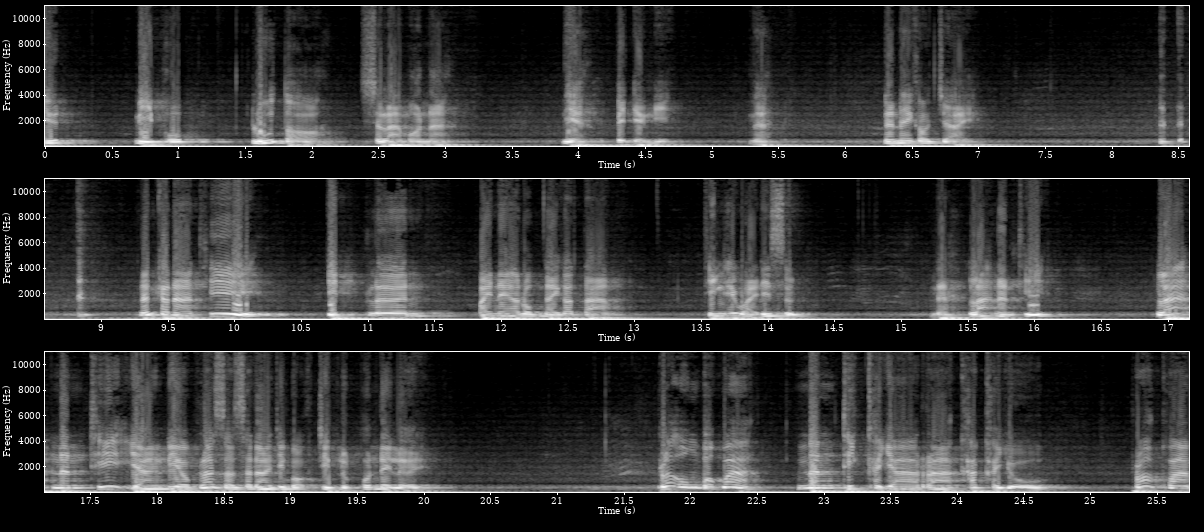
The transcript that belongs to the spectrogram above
ยึดมีภพรู้ต่อชรามรณะ เนี่ยเป็นอย่างนี้นะนั้นให้เข้าใจ นั้นขณะที่จิตเพลินไปในอารมณ์ใดก็ตาม ทิ้งให้ไวที่สุดนะละนันทิละนันทิอย่างเดียวพระศาสดาจึงบอกจิตหลุดพ้นได้เลย พระองค์บอกว่า นันทิขยาราคขโย ราะความ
